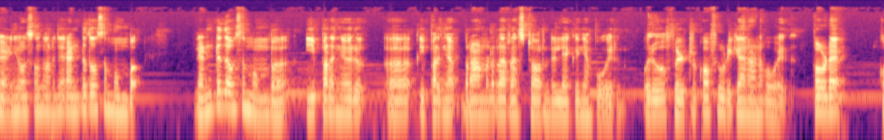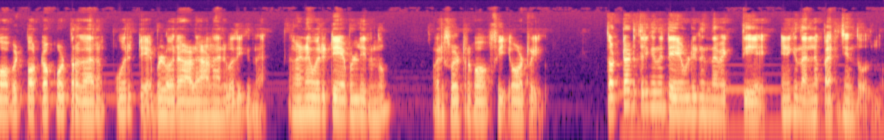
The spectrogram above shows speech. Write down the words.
കഴിഞ്ഞ ദിവസം എന്ന് പറഞ്ഞാൽ രണ്ട് ദിവസം മുമ്പ് രണ്ട് ദിവസം മുമ്പ് ഈ പറഞ്ഞ ഒരു ഈ പറഞ്ഞ ബ്രാഹ്മണരുടെ റെസ്റ്റോറന്റിലേക്ക് ഞാൻ പോയിരുന്നു. ഒരു ഫിൽട്ടർ കോഫി കുടിക്കാനാണ് പോയത്. അപ്പോൾ അവിടെ കോവിഡ് പ്രോട്ടോകോൾ പ്രകാരം ഒരു ടേബിളിൽ ഒരാളെയാണ് അനുവദിക്കുന്നത്. അങ്ങനെ ഒരു ടേബിളിൽ ഇരുന്നു ഒരു ഫിൽട്ടർ കോഫി ഓർഡർ ചെയ്തു. തൊട്ടടുത്തിരിക്കുന്ന ടേബിളിൽ ഇരുന്ന വ്യക്തിയെ എനിക്ക് നല്ല പരിചയം തോന്നുന്നു.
